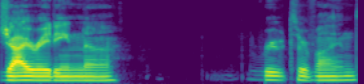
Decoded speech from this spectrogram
gyrating uh, roots or vines.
